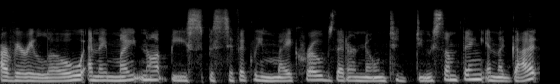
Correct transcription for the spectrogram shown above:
are very low and they might not be specifically microbes that are known to do something in the gut.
